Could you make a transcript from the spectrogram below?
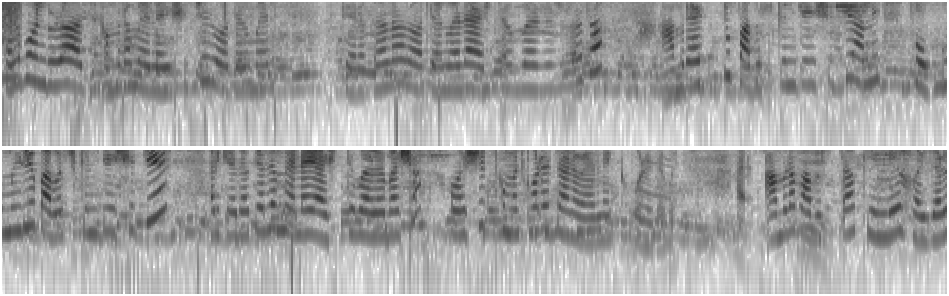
হ্যালো বন্ধুরা, আজকে আমরা মেলায় এসেছি। রথের মেলা কেরা কেরা রথের মেলা আসতে পারে আমরা একটু পাবাস কিনতে এসেছি, আমি কোকু মিলে পাবাস কিনতে এসেছি। আর কেরা কেরা মেলায় আসতে ভালোবাসা, অবশ্যই কমেন্ট করে জানাবে লাইক করে দেবে। আমরা পাবাসটা কিনলে হয়ে গেল।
